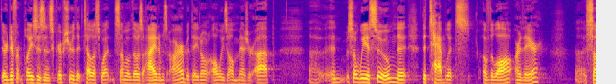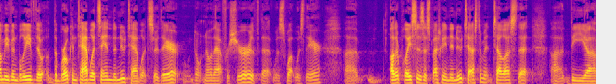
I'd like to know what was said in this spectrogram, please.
There are different places in Scripture that tell us what some of those items are, but they don't always all measure up. Uh, and so we assume that the tablets of the law are there. Uh, some even believe the, the broken tablets and the new tablets are there. Don't know that for sure if that was what was there. Uh, other places, especially in the New Testament, tell us that uh, the, uh,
